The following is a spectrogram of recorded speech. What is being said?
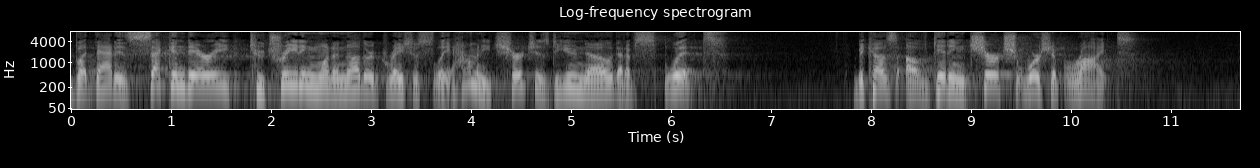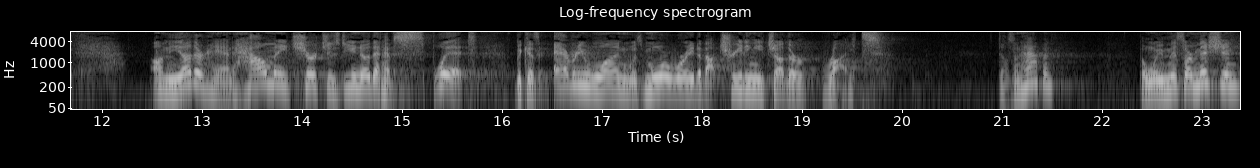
but that is secondary to treating one another graciously. How many churches do you know that have split because of getting church worship right? On the other hand, how many churches do you know that have split because everyone was more worried about treating each other right. Doesn't happen. But when we miss our mission,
